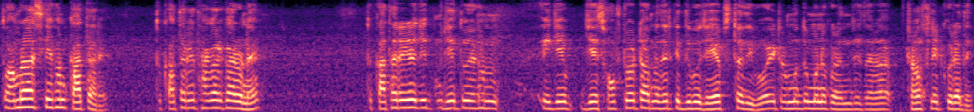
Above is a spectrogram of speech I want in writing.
তো আমরা আছি এখন কাতারে। তো কাতারে থাকার কারণে, তো কাতারের যেহেতু এখন এই যে যে সফটওয়্যারটা আপনাদেরকে দিব, যে অ্যাপসটা দিব, এটার মধ্যে মনে করেন যে তারা ট্রান্সলেট করে দেয়।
